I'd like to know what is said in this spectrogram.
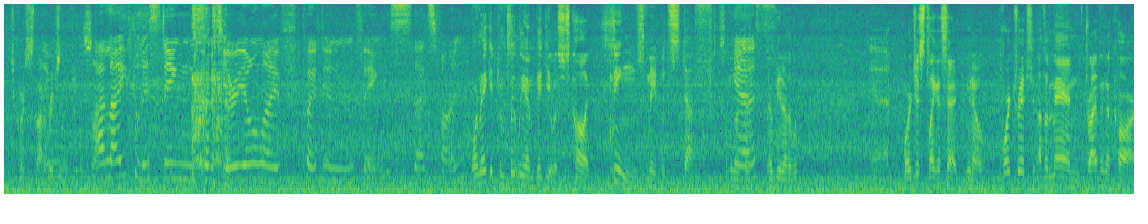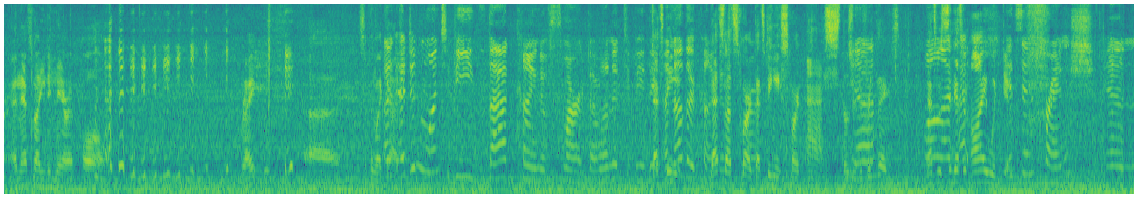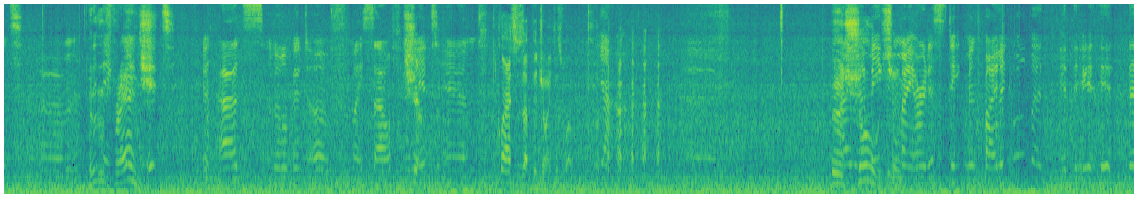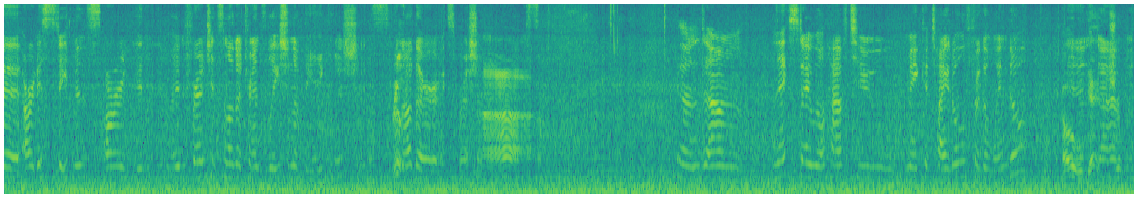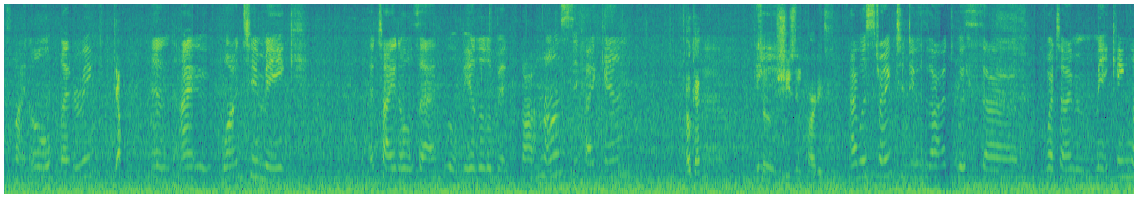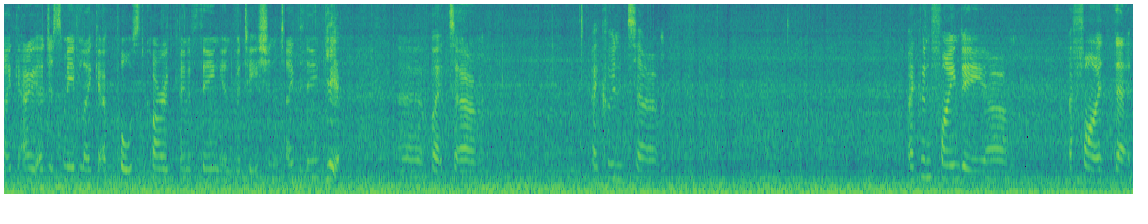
Which, of course, is not originally a Beatles I like listing material I've put in things. That's fun. Or make it completely ambiguous. Just call it things made with stuff. Something like Yes. that. That'd be another one. Yeah. Or just like I said, you know, portrait of a man driving a car, and that's not even there at all. Right? Uh, something like that. I, I didn't want to be that kind of smart. I wanted to be the, that's being another kind That's not smart. That's being a smart ass. Those are different things. that's Well, what that's what I would do. It's in French, and um, Ooh, I French. It it adds a little bit of myself in Sure. it, and Classes up the joint as well. yeah. I'm making my artist statement bilingual, but it, it, it, the artist statements are in, in French. It's not a translation of the English. It's Really? another expression. Ah. And um, next, I will have to make a title for the window. Oh, and, okay, uh, sure. With vinyl lettering, Yep. and I want to make a title that will be a little bit Bauhaus, if I can. Okay. Uh, the, So she's in parties. I was trying to do that with uh, what I'm making. Like I, I just made like a postcard kind of thing, invitation type thing. Yeah, yeah. Uh, but um, I couldn't. Um, I couldn't find a um, a font that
